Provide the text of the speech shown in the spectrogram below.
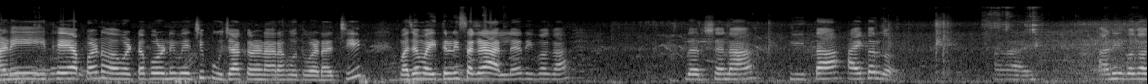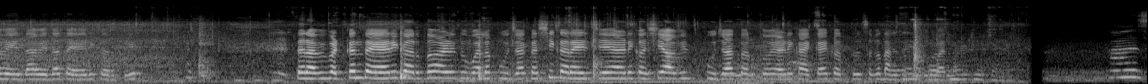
आणि इथे आपण वटपौर्णिमेची पूजा करणार आहोत वडाची. माझ्या मैत्रिणी सगळ्या आल्या आहेत ही बघा. दर्शना गीता हाय कर ग. हाय. आणि बघा वेदा वेदा तयारी करते. तर आम्ही पटकन तयारी करतो आणि तुम्हाला पूजा कशी करायची आहे आणि कशी आम्ही पूजा करतोय आणि काय काय करतो सगळं दाखवतो तुम्हाला. आज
